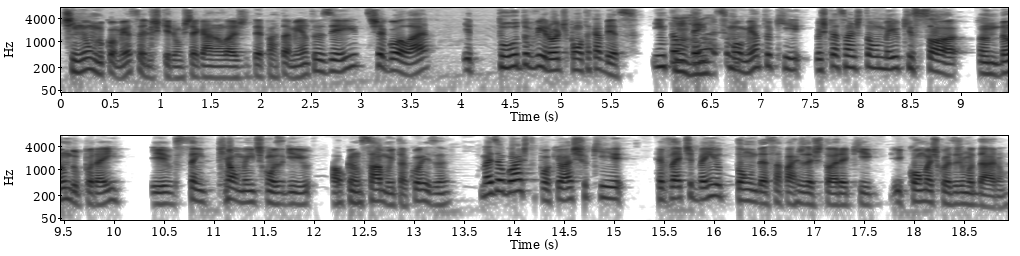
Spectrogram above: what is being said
tinham no começo, eles queriam chegar na loja de departamentos, e aí chegou lá e tudo virou de ponta cabeça. Então Uhum. tem esse momento que os personagens estão meio que só andando por aí e sem realmente conseguir alcançar muita coisa. Mas eu gosto, porque eu acho que reflete bem o tom dessa parte da história que, e como as coisas mudaram.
